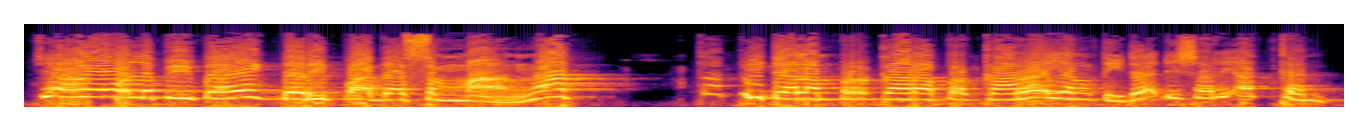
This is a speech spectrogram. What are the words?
Jauh lebih baik daripada semangat tapi dalam perkara-perkara yang tidak disyariatkan.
